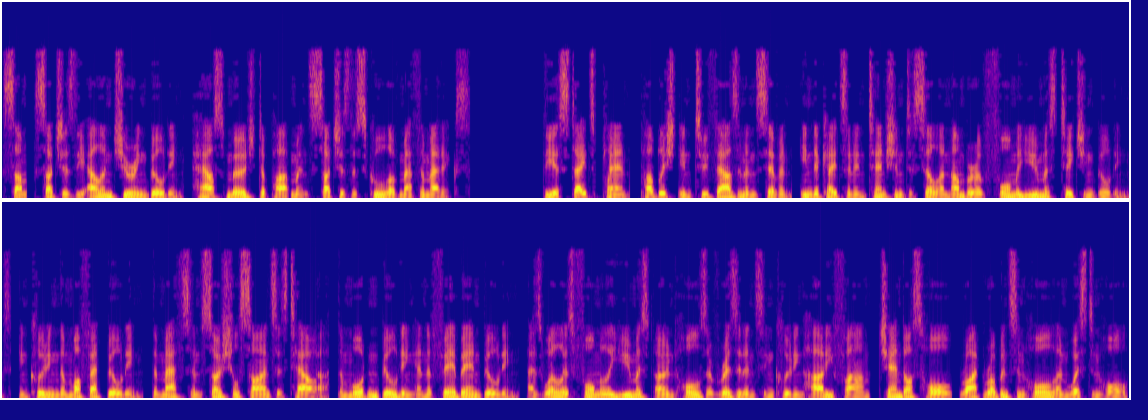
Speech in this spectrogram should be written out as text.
Some, such as the Alan Turing Building, house merged departments such as the School of Mathematics. The estate's plan, published in 2007, indicates an intention to sell a number of former UMIST teaching buildings, including the Moffat Building, the Maths and Social Sciences Tower, the Morton Building and the Fairbairn Building, as well as formerly UMIST-owned halls of residence including Hardy Farm, Chandos Hall, Wright Robinson Hall and Weston Hall.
